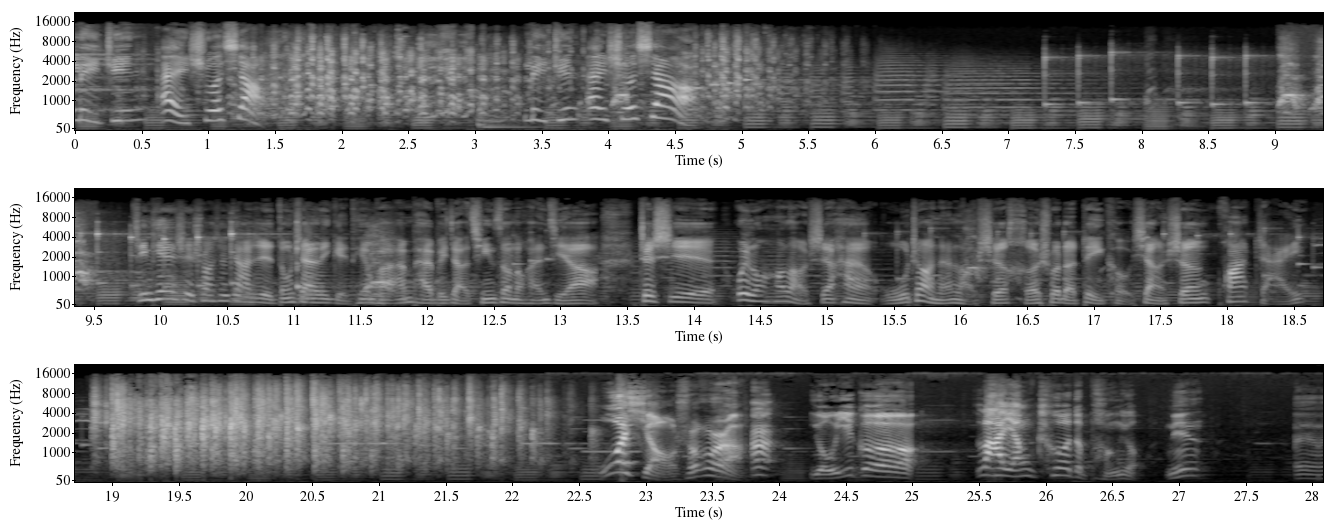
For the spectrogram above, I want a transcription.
丽君爱说笑，丽君爱说笑。今天是双休假日，东山里给天宝安排比较轻松的环节啊。这是魏龙豪老师和吴兆南老师合说的对口相声《夸宅》。我小时候啊，啊，有一个拉洋车的朋友，您，哎呀。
